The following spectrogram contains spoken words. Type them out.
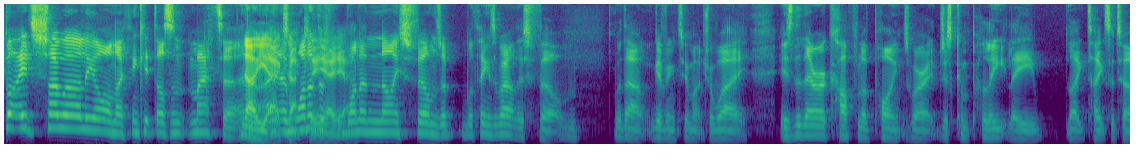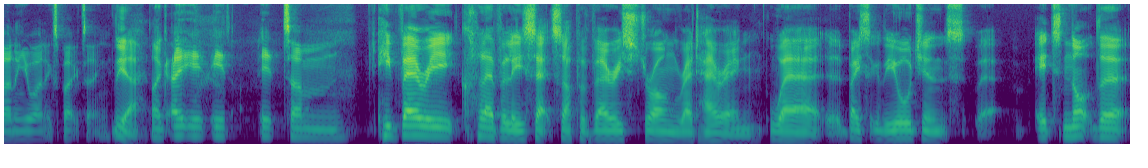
But it's so early on. I think it doesn't matter. And No, yeah, and one of exactly, the yeah, yeah. one of the nice films, things about this film, without giving too much away, is that there are a couple of points where it just completely like takes a turning you weren't expecting. Yeah. Like it it it um he very cleverly sets up a very strong red herring where uh, basically the audience uh, it's not that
